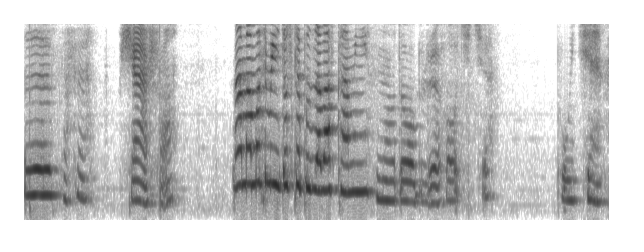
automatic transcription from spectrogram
Yy. Przeszło. Mama, możemy iść do sklepu z zabawkami? No dobrze, chodźcie. Pójdziemy.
